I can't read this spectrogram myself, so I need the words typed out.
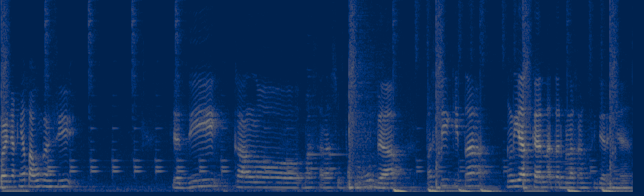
banyaknya tahu nggak sih Jadi kalau masalah Sumpah Pemuda pasti kita ngeliat kan latar belakang sejarahnya.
